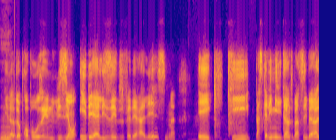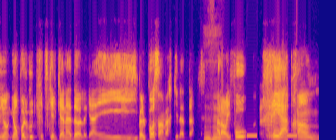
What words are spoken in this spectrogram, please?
Il hmm. a de proposer une vision idéalisée du fédéralisme et qui, parce que les militants du Parti libéral, ils n'ont pas le goût de critiquer le Canada. Là. Ils veulent pas s'embarquer là-dedans. Mhm. Alors, il faut réapprendre.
